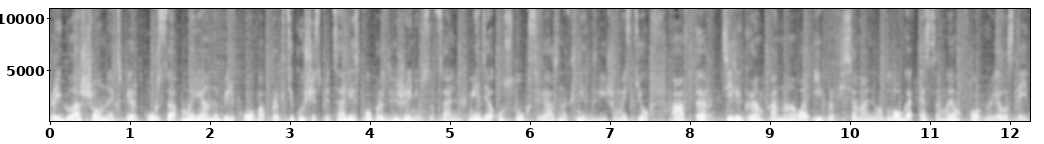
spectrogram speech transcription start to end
Приглашенный эксперт курса Мариана Белькова, практикующий специалист по продвижению в социальных медиа услуг, связанных с недвижимостью, автор телеграм-канала и профессионального блога SMM for Real Estate.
